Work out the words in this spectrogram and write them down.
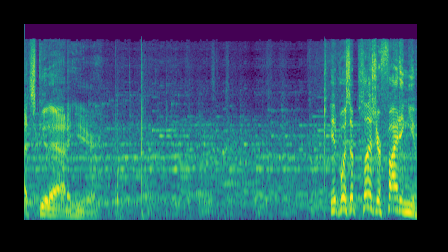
Let's get out of here. It was a pleasure fighting you.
